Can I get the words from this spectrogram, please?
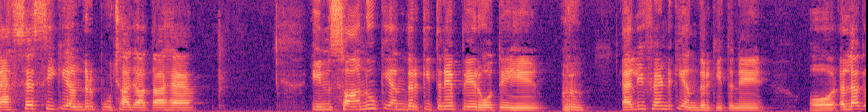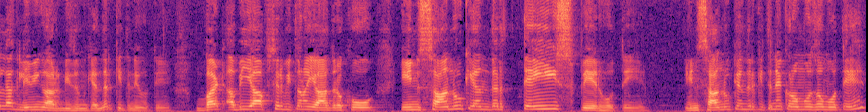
एसएससी के अंदर पूछा जाता है, इंसानों के अंदर कितने पेड़ होते हैं एलिफेंट के अंदर कितने और अलग अलग लिविंग ऑर्गेनिज्म के अंदर कितने होते हैं। बट अभी आप सिर्फ़ इतना याद रखो, इंसानों के अंदर तेईस पेड़ होते हैं। इंसानों के अंदर कितने क्रोमोजोम होते हैं?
